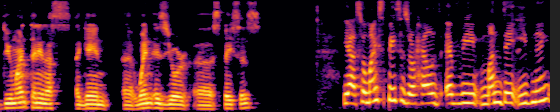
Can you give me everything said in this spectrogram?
do you mind telling us again uh, when is your uh, spaces? Yeah, so my spaces are held every Monday evening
